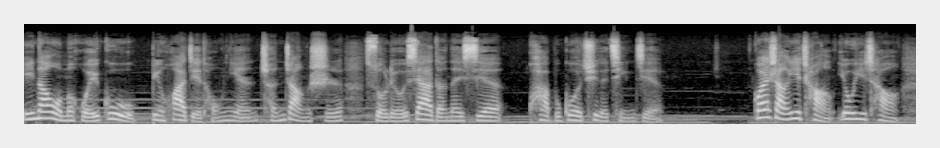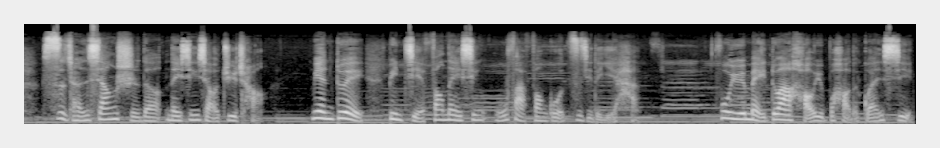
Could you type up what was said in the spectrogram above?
引导我们回顾并化解童年成长时所留下的那些跨不过去的情节。观赏一场又一场似曾相识的内心小剧场。面对并解放内心无法放过自己的遗憾，赋予每段好与不好的关系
